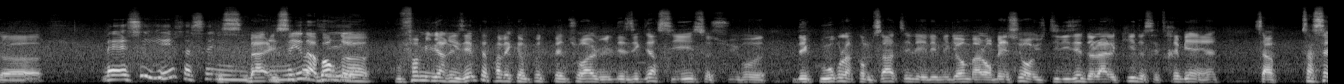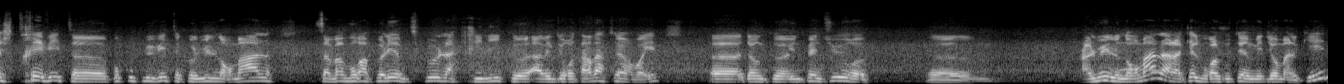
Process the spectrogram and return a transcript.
euh, Mais essayez, ça serait une. ben, une essayez d'abord de vous familiariser peut-être avec un peu de peinture à l'huile, des exercices, suivre des cours là comme ça, tu sais, les, les médiums. Alors bien sûr, utiliser de l'alkyd, c'est très bien. hein. Ça, ça sèche très vite, euh, beaucoup plus vite que l'huile normale. Ça va vous rappeler un petit peu l'acrylique euh, avec du retardateur, vous voyez. Euh, donc une peinture euh, à l'huile normale à laquelle vous rajoutez un médium alkyd,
